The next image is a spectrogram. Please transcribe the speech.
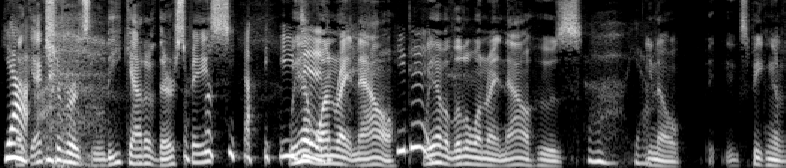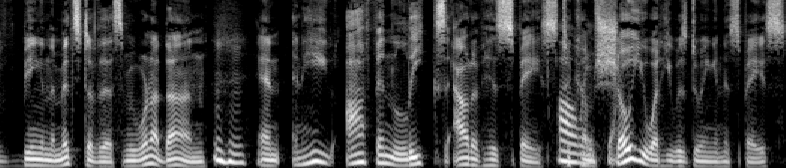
Yeah. like extroverts leak out of their space. he we have one right now. He did. We have a little one right now who's, yeah. you know, speaking of being in the midst of this. I mean, we're not done, Mm-hmm. and and he often leaks out of his space to come Always, yeah. show you what he was doing in his space,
